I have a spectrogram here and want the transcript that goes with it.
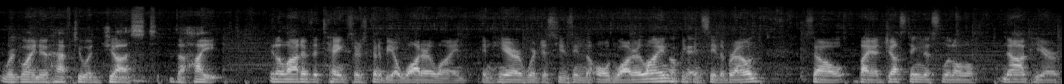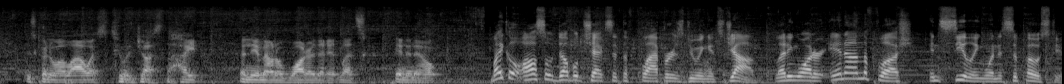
we're going to have to adjust the height. In a lot of the tanks, there's going to be a water line. In here, we're just using the old water line. Okay. You can see the brown. So by adjusting this little knob here, it's going to allow us to adjust the height and the amount of water that it lets in and out. Michael also double checks that the flapper is doing its job, letting water in on the flush and sealing when it's supposed to.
